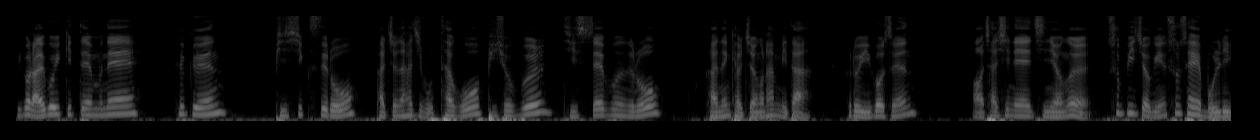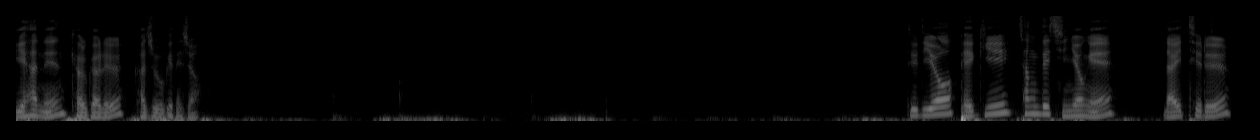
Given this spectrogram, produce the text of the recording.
이걸 알고 있기 때문에 흑은 B6로 발전을 하지 못하고 비숍을 D7으로 가는 결정을 합니다. 그리고 이것은 어, 자신의 진영을 수비적인 수세에 몰리게 하는 결과를 가져오게 되죠. 드디어 백이 상대 진영에 나이트를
